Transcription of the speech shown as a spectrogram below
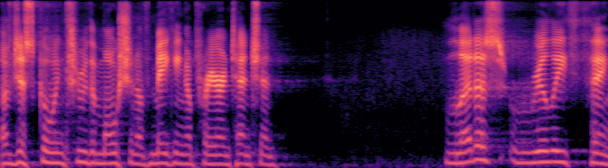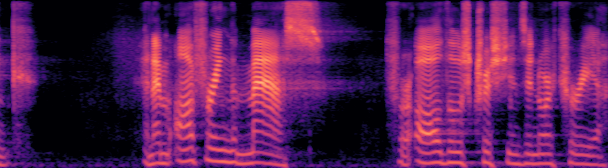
of just going through the motion of making a prayer intention. Let us really think and I'm offering the Mass for all those Christians in North Korea.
